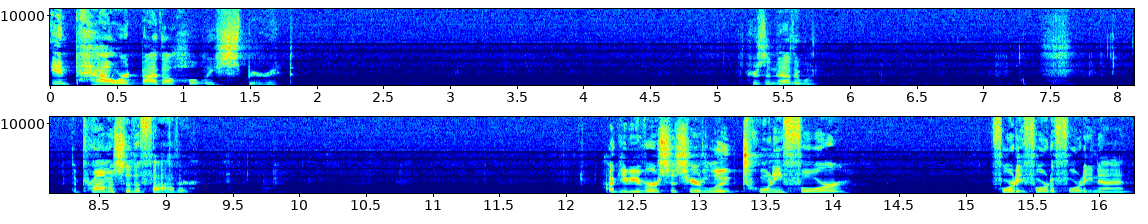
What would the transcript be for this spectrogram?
empowered by the Holy Spirit. Here's another one the promise of the Father. I'll give you verses here Luke 24, 44 to 49.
